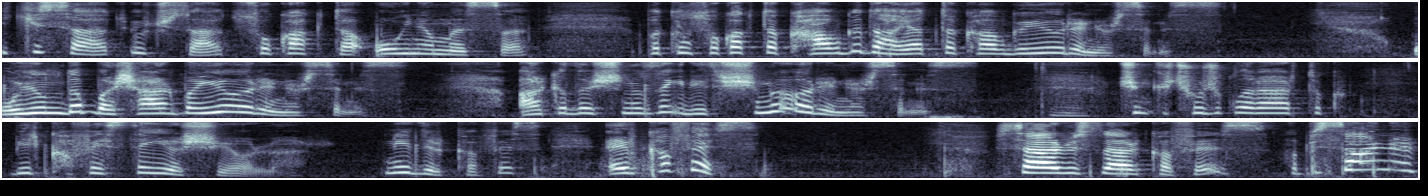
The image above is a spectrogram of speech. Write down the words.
2 saat 3 saat sokakta oynaması. Bakın sokakta kavga da hayatta kavgayı öğrenirsiniz. Oyunda başarmayı öğrenirsiniz. Arkadaşınızla iletişimi öğrenirsiniz. Çünkü çocuklar artık bir kafeste yaşıyorlar. Nedir kafes? Ev kafes. Servisler kafes, hapishane.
